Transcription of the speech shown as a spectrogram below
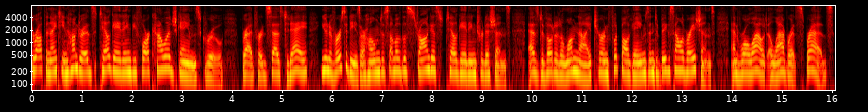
Throughout the 1900s, tailgating before college games grew. Bradford says today, universities are home to some of the strongest tailgating traditions, as devoted alumni turn football games into big celebrations and roll out elaborate spreads.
